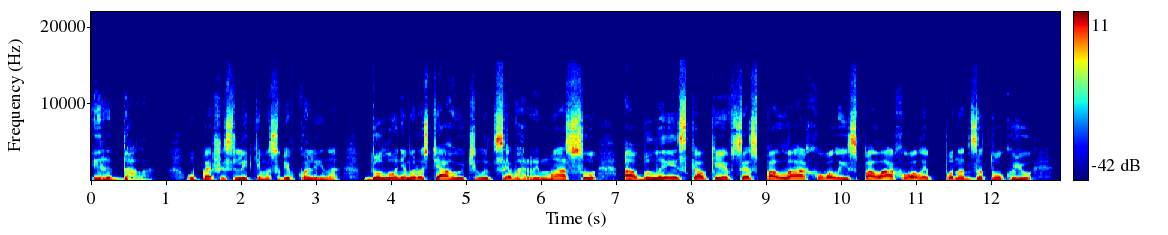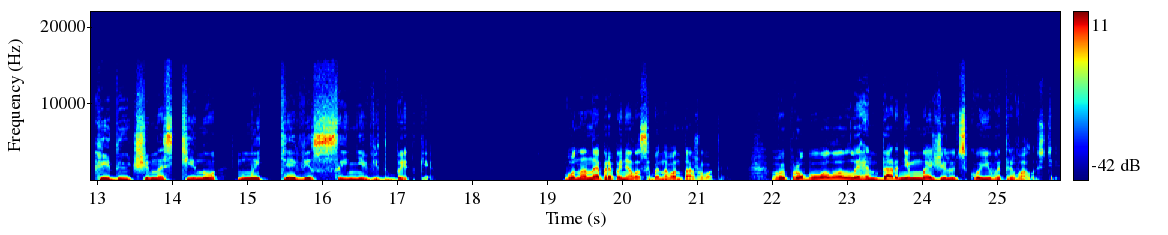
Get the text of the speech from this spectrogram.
і ридала, упершись ліктями собі в коліна, долонями розтягуючи лице в гримасу, а блискавки все спалахували і спалахували понад затокою, кидаючи на стіну миттєві сині відбитки. Вона не припиняла себе навантажувати, випробувала легендарні межі людської витривалості.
